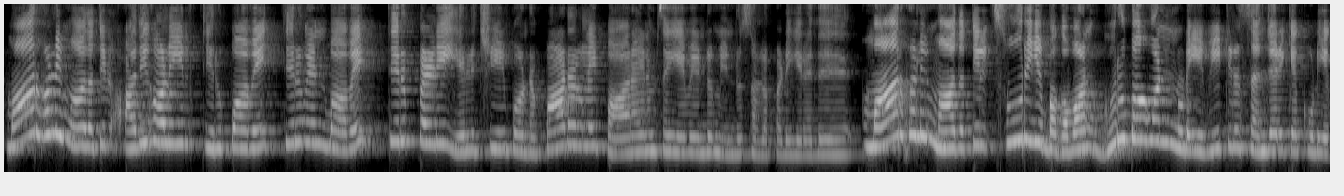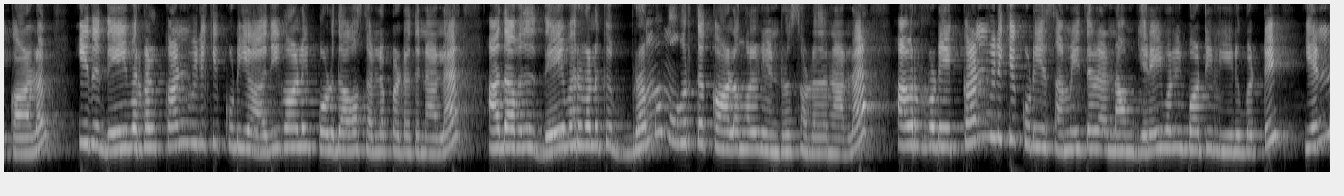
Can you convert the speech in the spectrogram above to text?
மார்கழி மாதத்தில் அதிகாலையில் திருப்பாவை திருவெண்பாவை திருப்பள்ளி எழுச்சி போன்ற பாடல்களை பாராயணம் செய்ய வேண்டும் என்று சொல்லப்படுகிறது. மார்கழி மாதத்தில் சூரிய பகவான் குரு பகவானுடைய வீட்டில் சஞ்சரிக்கக்கூடிய காலம் இது தேவர்கள் கண் விழிக்கக்கூடிய அதிகாலை பொழுதாக சொல்லப்பட்டதுனால அதாவது தேவர்களுக்கு பிரம்ம முகூர்த்த காலங்கள் என்று சொல்றதுனால அவர்களுடைய கண் விழிக்கக்கூடிய சமயத்தில் நாம் இறை வழிபாட்டில் ஈடுபட்டு என்ன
